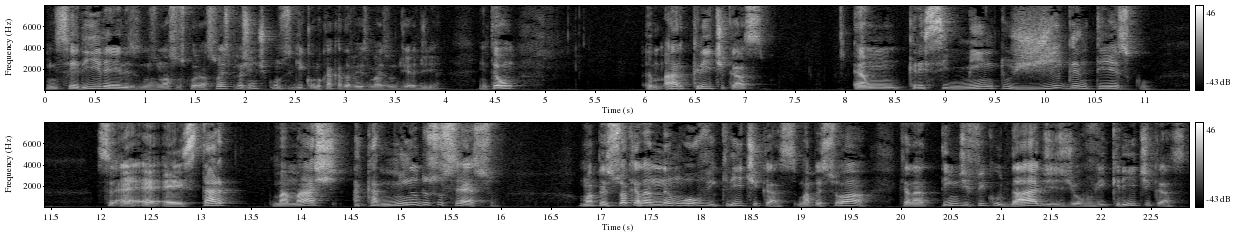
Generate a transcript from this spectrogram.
inserir eles nos nossos corações para a gente conseguir colocar cada vez mais no dia a dia. Então, amar críticas é um crescimento gigantesco. É, é, é estar mamash a caminho do sucesso. Uma pessoa que ela não ouve críticas, uma pessoa que ela tem dificuldades de ouvir críticas,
